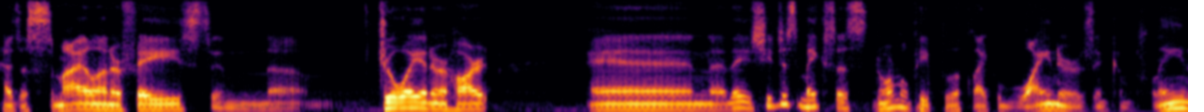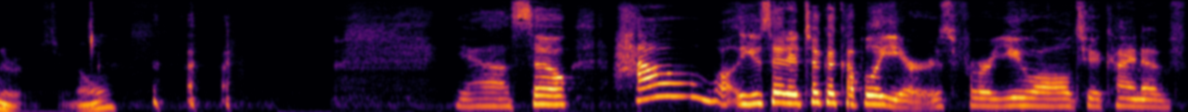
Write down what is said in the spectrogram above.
has a smile on her face and um, joy in her heart. And they she just makes us normal people look like whiners and complainers you know Yeah. So, how well, you said it took a couple of years for you all to kind of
